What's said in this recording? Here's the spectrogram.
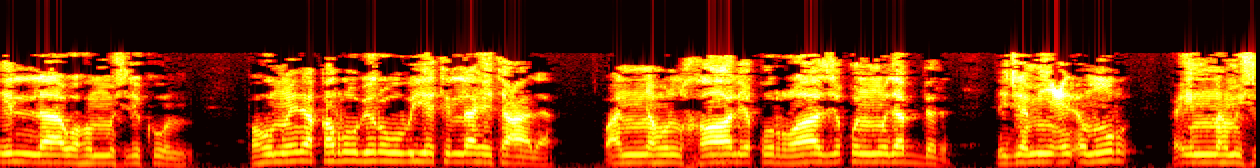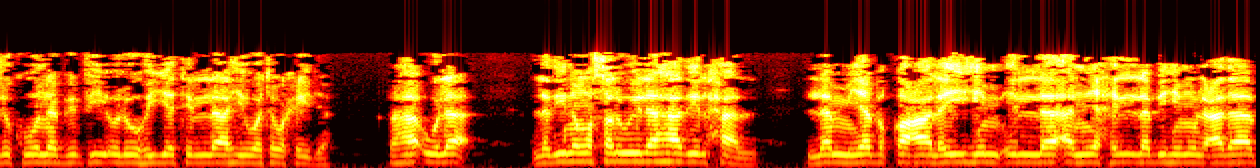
إلا وهم مشركون. فهم إن أقروا بربوبية الله تعالى وأنه الخالق الرازق المدبر لجميع الأمور فإنهم يشركون في ألوهية الله وتوحيده. فهؤلاء الذين وصلوا إلى هذه الحال لم يبق عليهم إلا أن يحل بهم العذاب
